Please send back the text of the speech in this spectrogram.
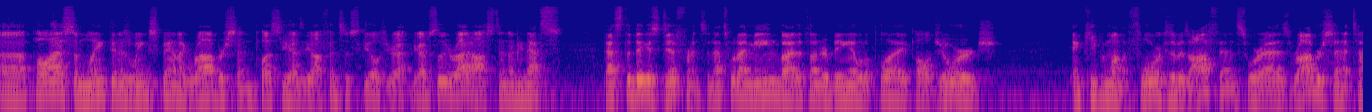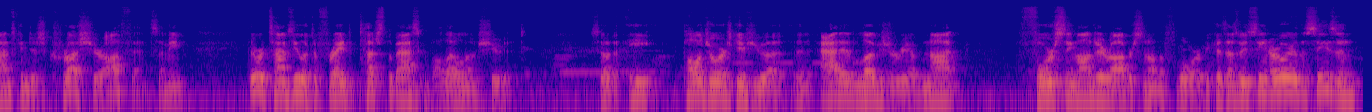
Uh, Paul has some length in his wingspan like Roberson. plus he has the offensive skills. You're, you're absolutely right, Austin. I mean, that's that's the biggest difference, and that's what I mean by the Thunder being able to play Paul George and keep him on the floor because of his offense, whereas Roberson at times can just crush your offense. I mean, there were times he looked afraid to touch the basketball, let alone shoot it. So he, Paul George, gives you a, an added luxury of not forcing Andre Roberson on the floor because, as we've seen earlier in the season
